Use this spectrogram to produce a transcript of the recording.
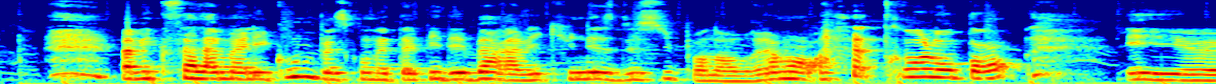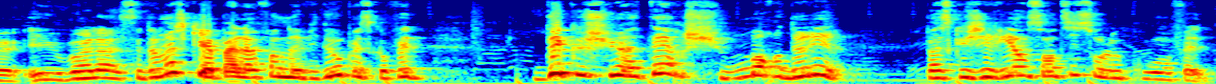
avec salam alaikum parce qu'on a tapé des barres avec une S dessus pendant vraiment trop longtemps. Euh, et, voilà, c'est dommage qu'il n'y a pas la fin de la vidéo parce qu'en fait, dès que je suis à terre, je suis mort de rire. Parce que j'ai rien senti sur le coup en fait.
